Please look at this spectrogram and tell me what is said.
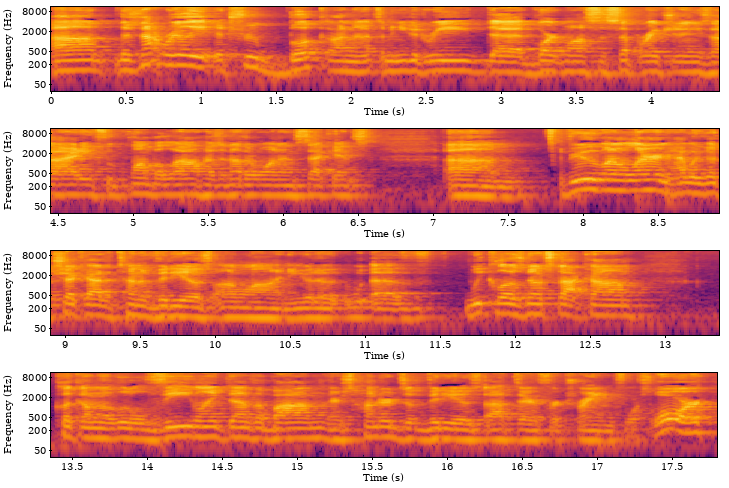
Um, there's not really a true book on notes. I mean, you could read uh, Gordon Moss's Separation Anxiety. Fuquan Bilal has another one in seconds. Um, if you really want to learn, I would go check out a ton of videos online. You go to uh, weclosenotes.com, click on the little V link down at the bottom. There's hundreds of videos out there for training for us. Or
